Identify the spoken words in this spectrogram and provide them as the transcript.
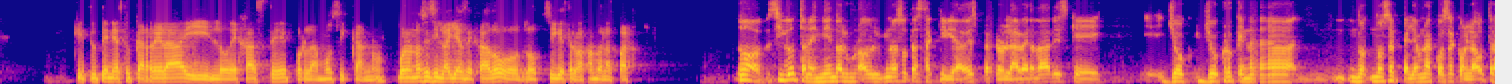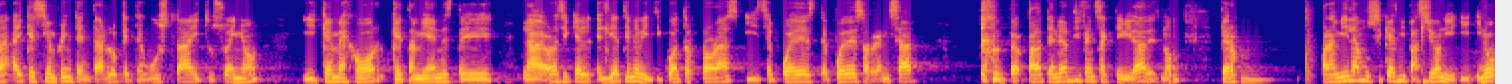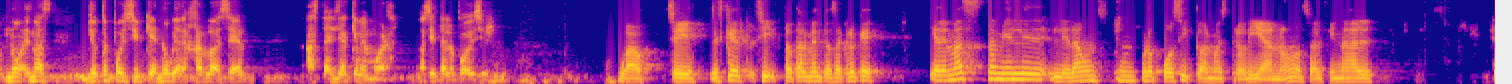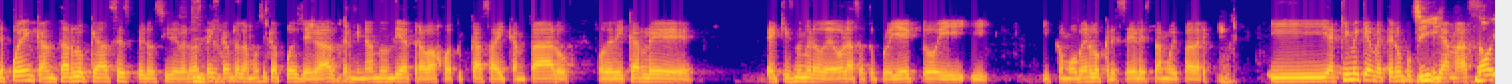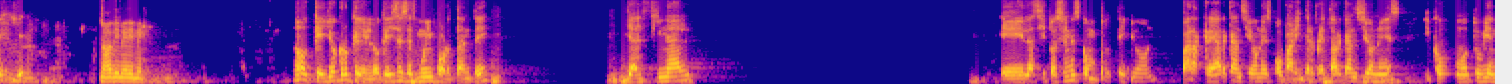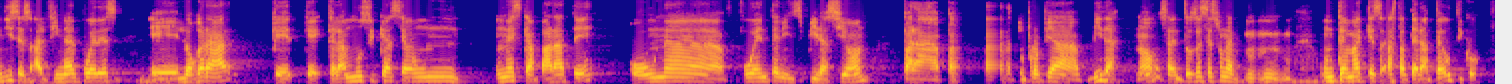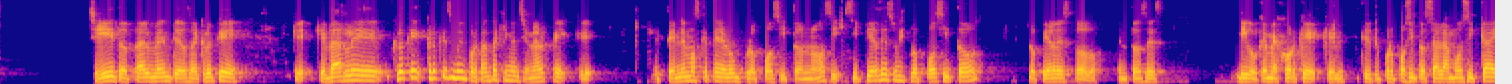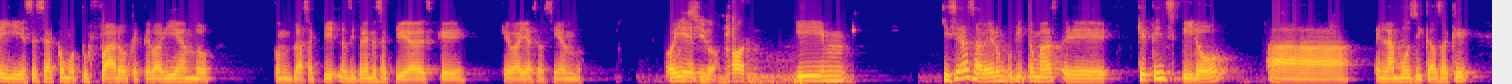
que tú tenías tu carrera y lo dejaste por la música, ¿no? Bueno, no sé si lo hayas dejado o lo sigues trabajando a la par. No, sigo teniendo algunas otras actividades, pero la verdad es que eh, yo, yo creo que nada, no, no, se pelea una cosa con la otra. Hay que siempre intentar lo que te gusta y tu sueño. Y qué mejor que también este, ahora sí que el, día tiene 24 horas y se puedes, te puedes organizar para tener diferentes actividades, ¿no? Pero para mí la música es mi pasión y, no, no, es más, yo te puedo decir que no voy a dejarlo de hacer hasta el día que me muera. Así te lo puedo decir. Wow, sí, es que sí, totalmente. O sea, creo que, y además también le, le da un, un propósito a nuestro día, ¿no? O sea, al final te puede encantar lo que haces, pero si de verdad te encanta la música, puedes llegar terminando un día de trabajo a tu casa y cantar o, dedicarle X número de horas a tu proyecto y, como verlo crecer está muy padre. Y aquí me quiero meter un poquito ya más. No, no, dime, dime. No, que yo creo que lo que dices es muy importante. Y al final, eh, las situaciones con protección para crear canciones o para interpretar canciones y como tú bien dices, al final puedes eh, lograr que, que, la música sea un, un, escaparate o una fuente de inspiración para, para, tu propia vida, ¿no? O sea, entonces es una, un tema que es hasta terapéutico. Sí, totalmente. O sea, creo que, que, darle, creo que, creo que es muy importante aquí mencionar que, que, tenemos que tener un propósito, ¿no? Si, si pierdes un propósito, lo pierdes todo. Entonces, digo, qué mejor que, que, tu propósito sea la música y ese sea como tu faro que te va guiando con las, las diferentes actividades que, que, vayas haciendo. Oye, y mm, quisiera saber un poquito más, eh, ¿qué te inspiró a, en la música? O sea, ¿qué,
